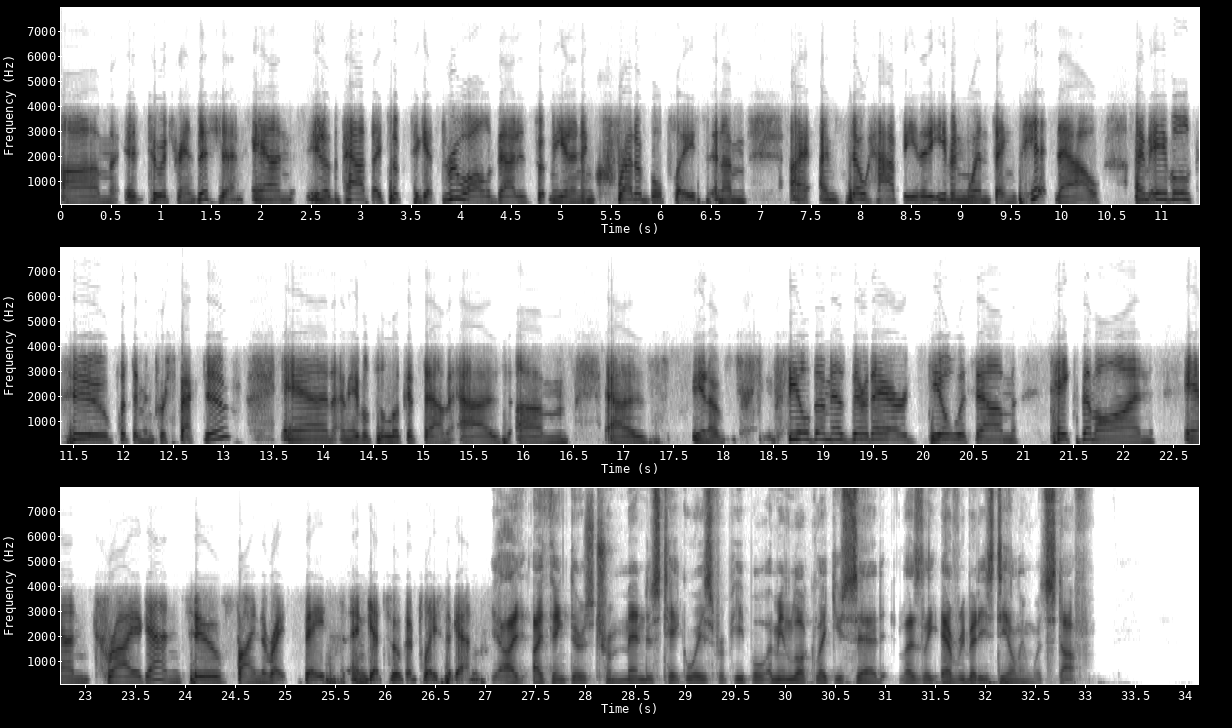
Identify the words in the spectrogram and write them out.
um, it, to a transition, and you know the path I took to get through all of that has put me in an incredible place, and I'm I, I'm so happy that even when things hit now, I'm able to put them in perspective, and I'm able to look at them as um, as you know, feel them as they're there, deal with them, take them on, and try again to find the right space and get to a good place again. Yeah, I, I think there's tremendous takeaways for people. I mean, look, like you said, Leslie, everybody's dealing with stuff.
